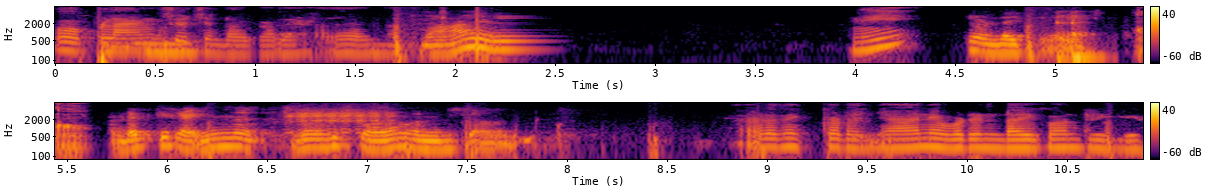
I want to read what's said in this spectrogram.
ഓ പ്ലാൻസ് വെച്ച് അതായിരുന്നു നീ? ഉണ്ടാക്കി കഴിഞ്ഞ്. നമുക്ക് സോങ് അവിടെ നിക്കടെ. ഞാൻ ഇവിടെ ഉണ്ടായിക്കൊണ്ടിരിക്കുക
